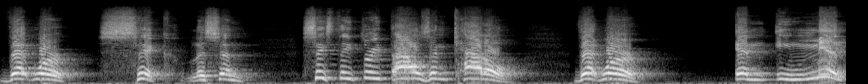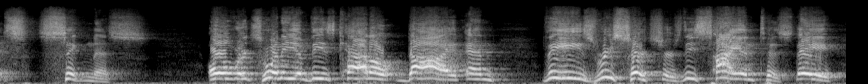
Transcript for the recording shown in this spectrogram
that were sick. Listen, 63,000 cattle that were in immense sickness. Over 20 of these cattle died, and these researchers, these scientists, they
